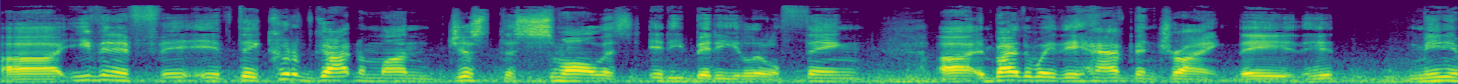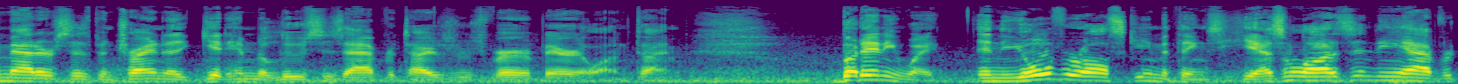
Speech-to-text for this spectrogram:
Uh, even if if they could have gotten him on just the smallest itty bitty little thing. Uh, and by the way, they have been trying. They, they Media Matters has been trying to get him to lose his advertisers for a very long time. But anyway, in the overall scheme of things, he hasn't lost any adver-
